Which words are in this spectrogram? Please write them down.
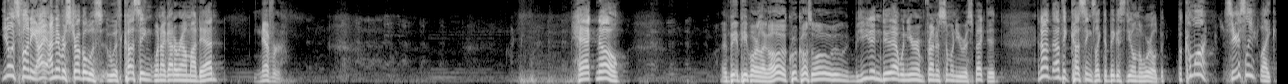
You know what's funny? I, I never struggled with, with cussing when I got around my dad. Never. Heck no. People are like, oh, quit cussing. Oh. But you didn't do that when you're in front of someone you respected. And I, I think cussing's like the biggest deal in the world. But, but come on. Seriously? Like,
